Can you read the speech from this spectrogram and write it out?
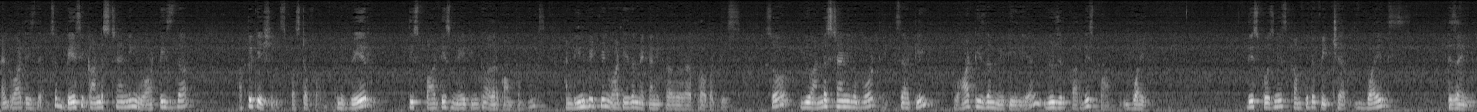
And what is that so basic understanding what is the applications first of all and where this part is made into other components and in between what is the mechanical properties so you understanding about exactly what is the material used for this part. Why? This question is come to the picture while designing.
